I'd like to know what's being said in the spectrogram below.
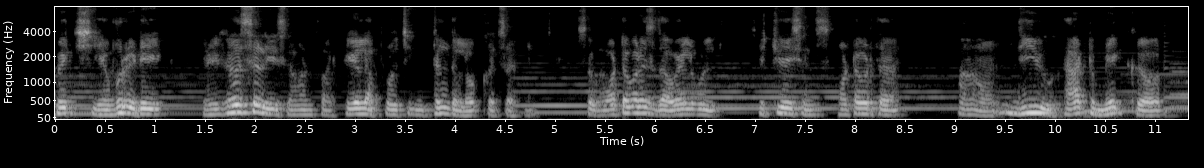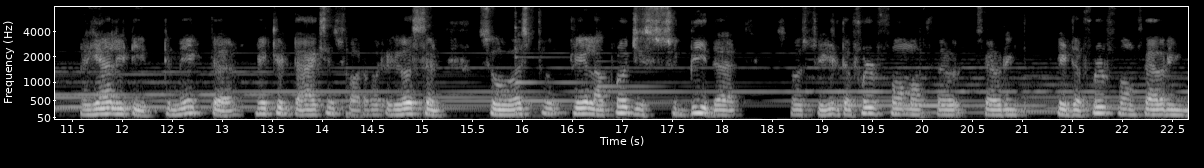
which every day rehearsal is on for real approaching till the local setting. So whatever is the available situations, whatever the um, you have to make uh, reality to make the make it the actions for our rehearsal so as to real approaches should be there so as to read the full form of uh, favoring read the full form favoring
